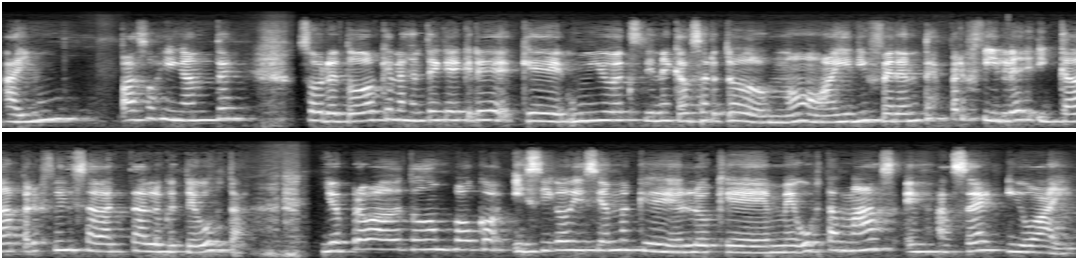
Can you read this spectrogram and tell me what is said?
hay un paso gigante, sobre todo que la gente que cree que un UX tiene que hacer todo. No, hay diferentes perfiles y cada perfil se adapta a lo que te gusta. Yo he probado todo un poco y sigo diciendo que lo que me gusta más es hacer UI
